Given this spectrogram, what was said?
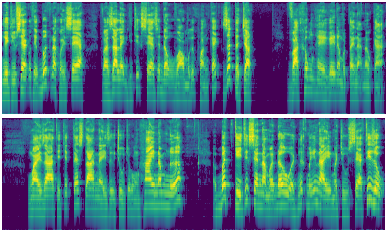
Người chủ xe có thể bước ra khỏi xe và ra lệnh thì chiếc xe sẽ đậu vào một cái khoảng cách rất là chặt và không hề gây ra một tai nạn nào cả. Ngoài ra thì chiếc Tesla này dự trù cho vòng 2 năm nữa. Bất kỳ chiếc xe nằm ở đâu ở nước Mỹ này mà chủ xe, thí dụ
